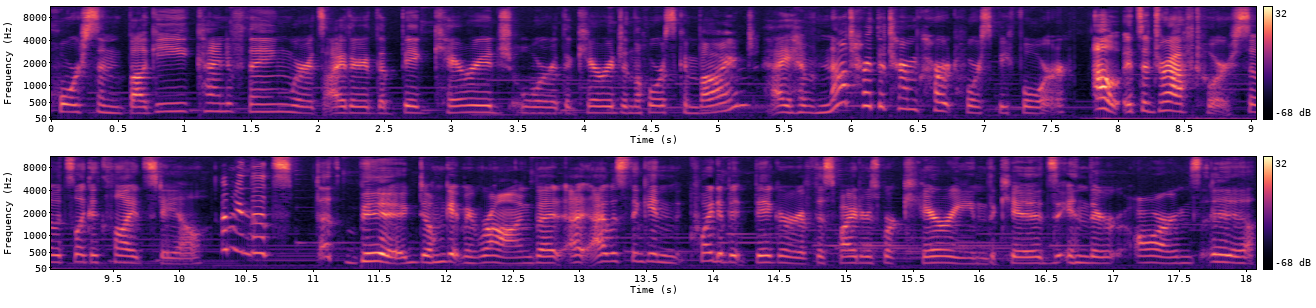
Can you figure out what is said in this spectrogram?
horse and buggy kind of thing where it's either the big carriage or the carriage and the horse combined. I have not heard the term cart horse before. Oh, it's a draft horse, so it's like a Clydesdale. I mean, that's that's big, don't get me wrong, but I, I was thinking quite a bit bigger if the spiders were carrying the kids in their arms. Ugh.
